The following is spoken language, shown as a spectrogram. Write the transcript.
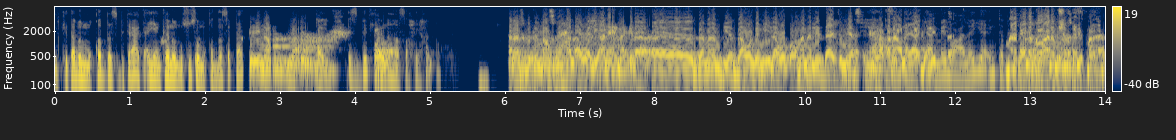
الكتاب المقدس بتاعك ايا كان النصوص المقدسة بتاعتك؟ إيه نعم نعم. طيب اثبت لي إنها صحيحة الأول. أنا أثبت إنها صحيحة الأول. يعني إحنا كده آه تمام دي دعوة جميلة وطالما أنا اللي ادعيت إن هي صحيحة فأنا عليا بتعمله عليا. أنت ما أنا بقول لك أنا مش هختلف معاك.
